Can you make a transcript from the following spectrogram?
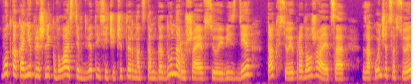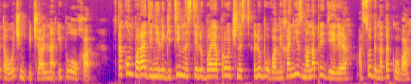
Вот как они пришли к власти в 2014 году, нарушая все и везде, так все и продолжается. Закончится все это очень печально и плохо. В таком параде нелегитимности любая прочность любого механизма на пределе, особенно такого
